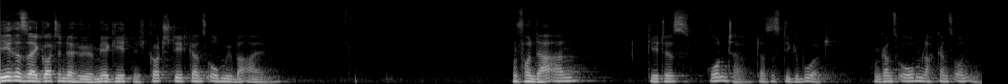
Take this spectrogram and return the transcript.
Ehre sei Gott in der Höhe, mehr geht nicht. Gott steht ganz oben über allen. Und von da an geht es runter. Das ist die Geburt. Von ganz oben nach ganz unten.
